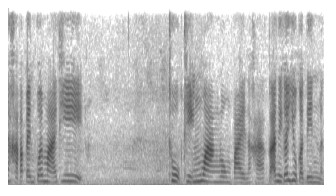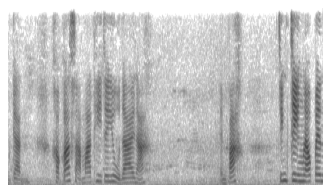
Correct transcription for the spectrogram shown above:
นะคะก็เป็นกล้วยไม้ที่ ถูกทิ้งวางลงไปนะคะ ก็อันนี้ก็อยู่กับดินเหมือนกัน เขาก็สามารถที่จะอยู่ได้นะ เห็นปะจริงๆแล้วเป็น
